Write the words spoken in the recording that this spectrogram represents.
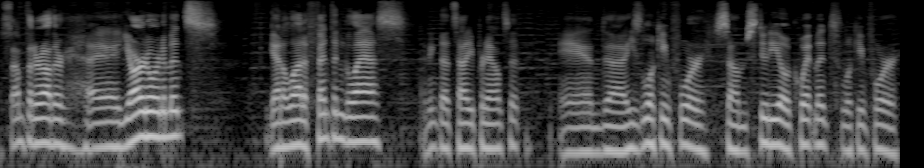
something or other, uh, yard ornaments. Got a lot of Fenton glass. I think that's how you pronounce it. And uh, he's looking for some studio equipment, looking for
